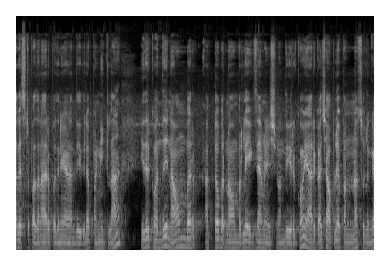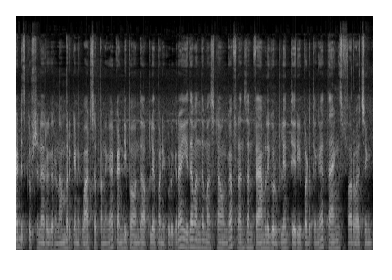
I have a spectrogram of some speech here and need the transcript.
ஆகஸ்ட் பதினாறு பதினேழாம் தேதியில் பண்ணிக்கலாம். இதற்கு வந்து நவம்பர் அக்டோபர் நவம்பரில் எக்ஸாமினேஷன் வந்து இருக்கும். யாருக்காச்சும் அப்ளை பண்ணணும்னா சொல்லுங்கள் டிஸ்கிரிப்ஷனில் இருக்கிற நம்பருக்கு எனக்கு வாட்ஸ்அப் பண்ணுங்கள் கண்டிப்பாக வந்து அப்ளை பண்ணி கொடுக்குறேன். இதை வந்து மஸ்ட்டாக உங்கள் ஃப்ரெண்ட்ஸ் அண்ட் ஃபேமிலி குரூப்லேயும் தெரியப்படுத்துங்க. தேங்க்ஸ் ஃபார் வாட்சிங்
